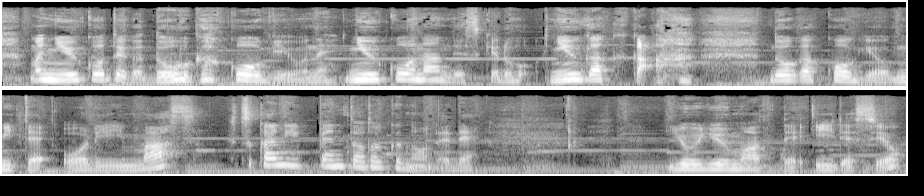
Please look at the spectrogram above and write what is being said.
まあ、入校というか動画講義をね。入校なんですけど入学か。動画講義を見ております。2日に一遍届くのでね余裕もあっていいですよ。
